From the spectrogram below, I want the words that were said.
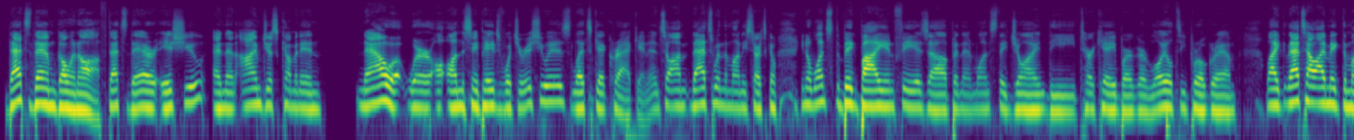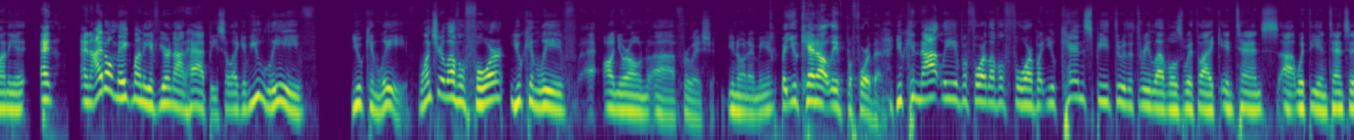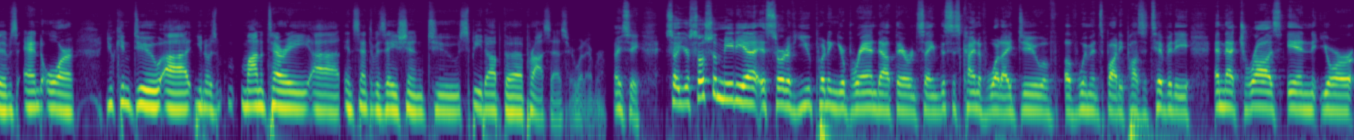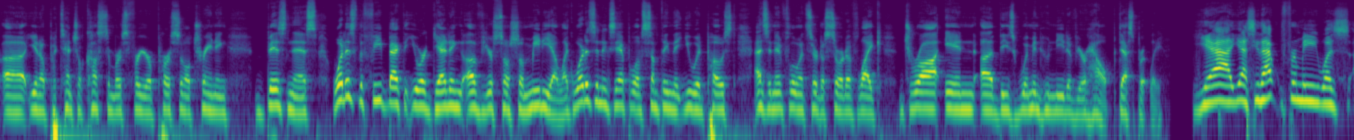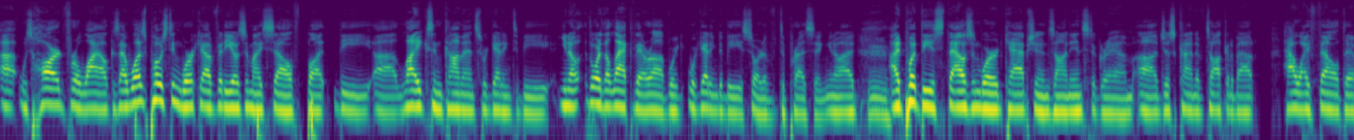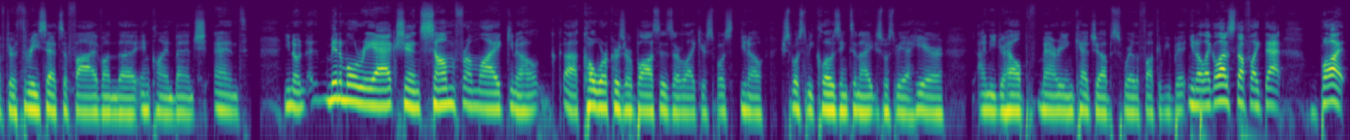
that's them going off that's their issue and then I'm just coming in now we're on the same page of what your issue is let's get cracking. And so i'm that's when the money starts coming you know once the big buy-in fee is up and then once they join the turkey burger loyalty program like that's how i make the money. And and i don't make money if you're not happy. So like if you leave you can leave once you're level four you can leave uh, on your own uh, fruition you know what i mean But you cannot leave before then. you cannot leave before level four, but you can speed through the three levels with like intense, uh, with the intensives, and or you can do, uh, you know, monetary uh, incentivization to speed up the process or whatever. I see. So your social media is sort of you putting your brand out there and saying this is kind of what I do of, of women's body positivity, and that draws in your uh, you know potential customers for your personal training business. What is the feedback that you are getting of your social media? Like, what is an example of something that you would post as an influencer to sort of like draw in uh, these women who need of your help desperately? Yeah, yeah. See, that for me was uh, was hard for a while because I was posting workout videos of myself, but the uh, likes and comments were getting to be, you know, or the lack thereof were, were getting to be sort of depressing. You know, I'd I'd put these thousand word captions on Instagram, uh, just kind of talking about how I felt after three sets of five on the incline bench, and you know, minimal reaction. Some from like you know, uh, coworkers or bosses are like, "You're supposed, you know, you're supposed to be closing tonight. You're supposed to be out here. I need your help marrying ketchups. Where the fuck have you been? You know, like a lot of stuff like that. But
